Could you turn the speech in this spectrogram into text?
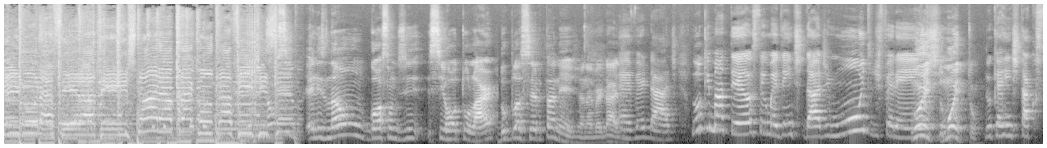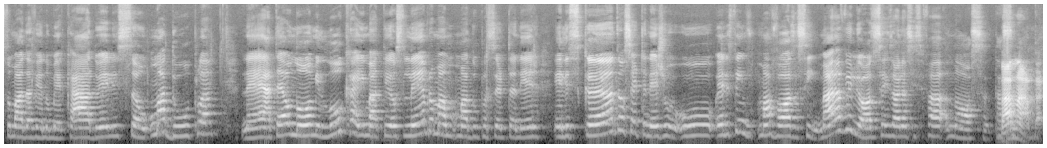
Segunda-feira tem história pra contar, fim de semana. eles não gostam de se rotular dupla sertaneja, não é verdade? É verdade. Luke e Matheus têm uma identidade muito diferente. Muito, muito. Do que a gente está acostumado a ver no mercado. Eles são uma dupla, né? Até o nome Luca e Matheus lembra uma, uma dupla sertaneja. Eles cantam sertanejo. O, eles têm uma voz, assim, maravilhosa. Vocês olham assim e falam, nossa, tá Danada.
